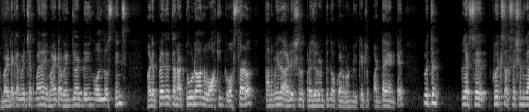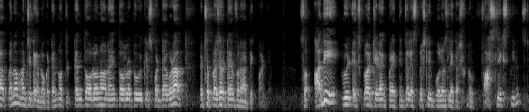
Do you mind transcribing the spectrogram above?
బయట కనిపించకపోయినా he might have enjoy doing all those things వాడు ఎప్పుడైతే తన టూ డౌన్ వాకింగ్కి వస్తాడో తన మీద అడిషనల్ ప్రెషర్ ఉంటుంది. ఒకవేళ రెండు వికెట్లు పడ్డాయంటే with in let's quick succession కాకపోయినా మంచి టైంలో ఒక టెన్ టెన్త్ ఓవర్లోనో నైన్త్ ఓవర్లో టూ వికెట్స్ పడ్డా కూడా it's a pressure time for Hardik Pandya so అది వీళ్ళు ఎక్స్ప్లోర్ చేయడానికి ప్రయత్నించాలి ఎస్పెషలీ బౌలర్స్ లైక్ అశ్విన్ ఫాస్ట్లీ ఎక్స్పీరియన్స్డ్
